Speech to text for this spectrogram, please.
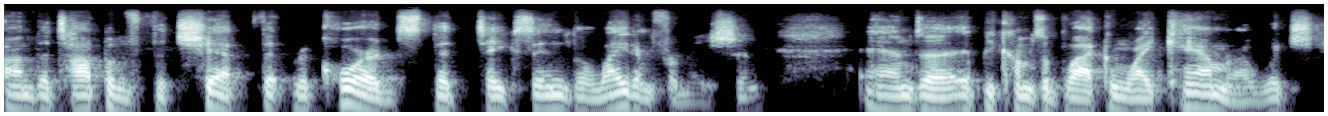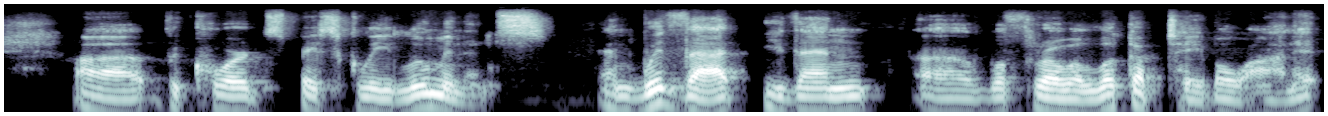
on the top of the chip that records, that takes in the light information. And uh, it becomes a black and white camera, which uh, records basically luminance. And with that, you then uh, will throw a lookup table on it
